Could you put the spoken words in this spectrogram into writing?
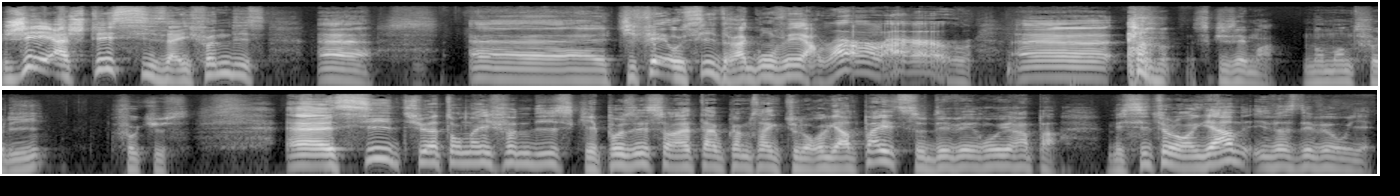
j'ai acheté 6 iPhone 10, euh, euh, qui fait aussi Dragon VR. Euh, excusez-moi, moment de folie, focus. si tu as ton iPhone 10 qui est posé sur la table comme ça et que tu le regardes pas, il se déverrouillera pas. Mais si tu le regardes, il va se déverrouiller.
